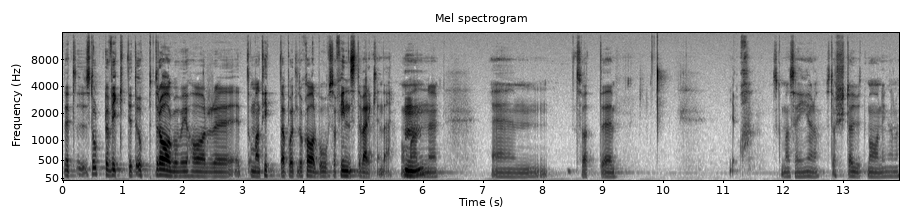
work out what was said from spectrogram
ett stort och viktigt uppdrag och vi har, eh, ett, om man tittar på ett lokalbehov så finns det verkligen där. Om Mm. man, eh, ehm, så att, eh, ja, vad ska man säga då? Största utmaningarna.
